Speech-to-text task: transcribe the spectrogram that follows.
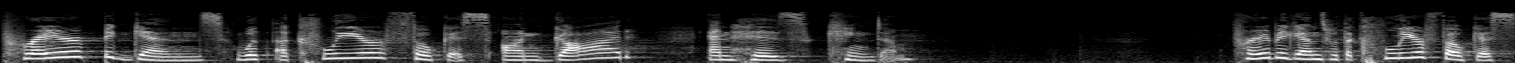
prayer begins with a clear focus on God and His kingdom. Prayer begins with a clear focus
